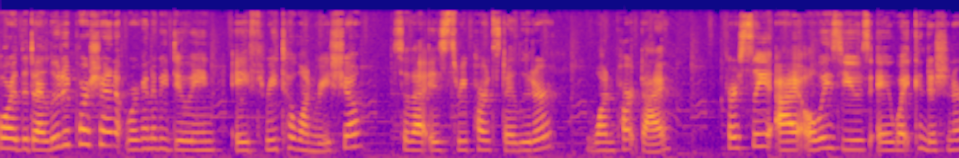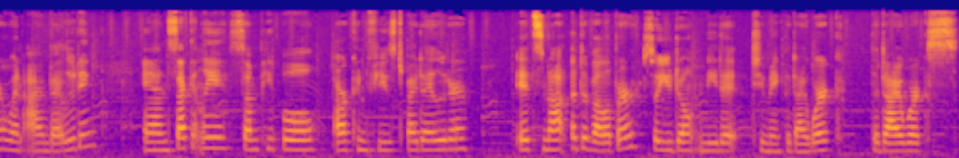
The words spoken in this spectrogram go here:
For the diluted portion, we're going to be doing a 3 to 1 ratio. So that is 3 parts diluter, 1 part dye. Firstly, I always use a white conditioner when I'm diluting. And secondly, some people are confused by diluter. It's not a developer, so you don't need it to make the dye work. The dye works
